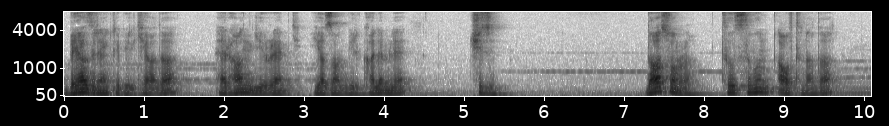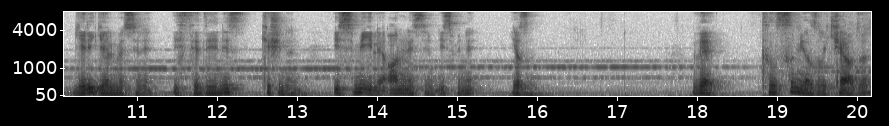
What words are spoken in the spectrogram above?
beyaz renkli bir kağıda herhangi renk yazan bir kalemle çizin. Daha sonra tılsımın altına da geri gelmesini istediğiniz kişinin ismi ile annesinin ismini yazın. Ve tılsım yazılı kağıdı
